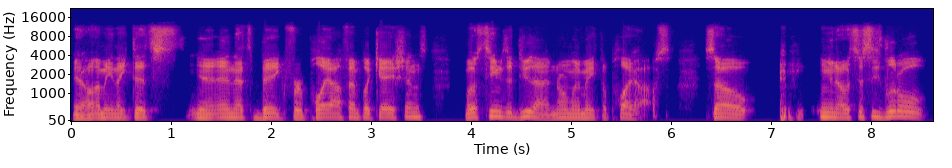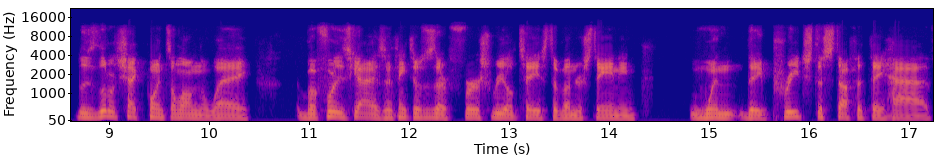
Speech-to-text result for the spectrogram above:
You know, I mean, like that's, and that's big for playoff implications most teams that do that normally make the playoffs. So, you know, it's just these little these little checkpoints along the way. But for these guys, I think this was their first real taste of understanding when they preach the stuff that they have.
